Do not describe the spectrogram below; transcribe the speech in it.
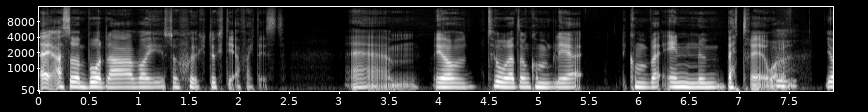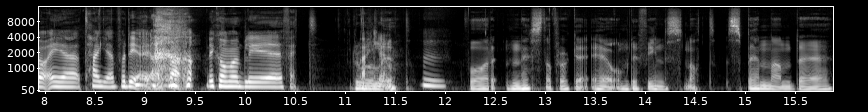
alltså båda var ju så sjukt duktiga faktiskt. Ehm, jag tror att de kommer bli, det kommer bli ännu bättre i år. Mm. Jag är taggad på det i alla fall. Det kommer bli fett. Roligt. Mm. Vår nästa fråga är om det finns något spännande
